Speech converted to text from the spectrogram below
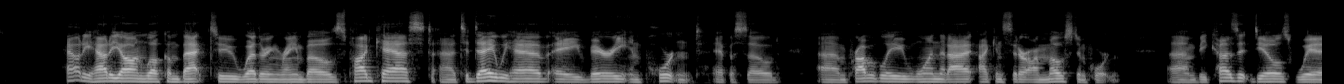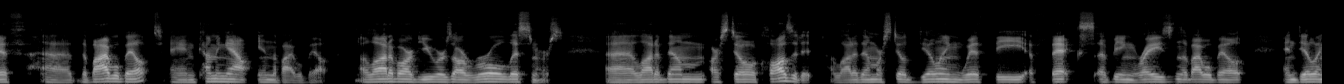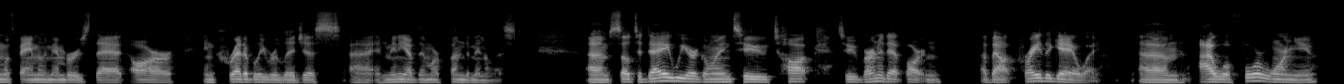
Howdy, howdy, y'all, and welcome back to Weathering Rainbows podcast. Uh, today we have a very important episode, um, probably one that I, I consider our most important um, because it deals with uh, the Bible Belt and coming out in the Bible Belt. A lot of our viewers are rural listeners. Uh, a lot of them are still closeted. A lot of them are still dealing with the effects of being raised in the Bible Belt and dealing with family members that are incredibly religious, uh, and many of them are fundamentalist. Um, so today we are going to talk to Bernadette Barton about Pray the Gay Away. Um, I will forewarn you,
